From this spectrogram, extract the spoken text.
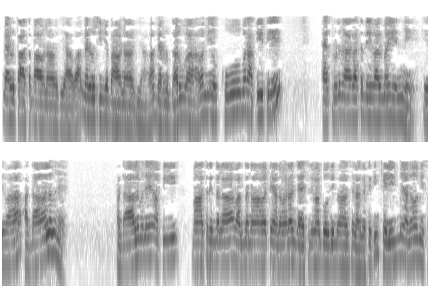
මරණු තාත්ත භාවනාවදී ආවා, මරණු සීය භාවනාවදී ආවා, මරණු දරුවා ආවා. මේ ඔක්කොම අතීතයේ ඇතුළට දාගත්ත දේවල්මයි එන්නේ. ඒවා අදාළම නැහැ. අදාළම නැහැ අපි මාතරින්දලා වන්දනාවට යනවා නම් ජයශ්‍රීමා බෝධින් වහන්සේ ළඟට ඉතින් කෙලින්ම යනවා මිසක්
